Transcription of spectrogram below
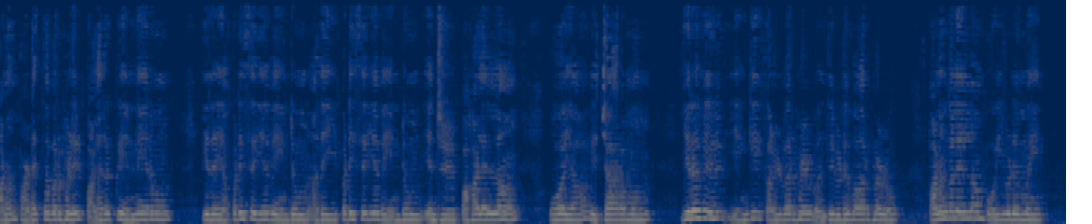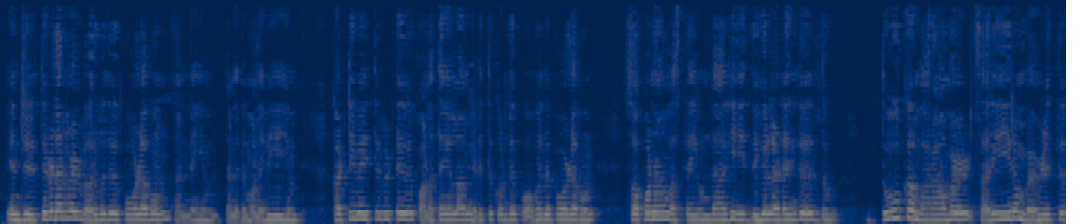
பணம் படைத்தவர்களில் பலருக்கு எந்நேரமும் இதை அப்படி செய்ய வேண்டும் அதை இப்படி செய்ய வேண்டும் என்று பகலெல்லாம் ஓயா விசாரமும் இரவில் எங்கே கல்வர்கள் வந்து விடுவார்களோ பணங்களெல்லாம் போய்விடுமே என்று திருடர்கள் வருவது போலவும் தன்னையும் தனது மனைவியையும் கட்டி வைத்துவிட்டு பணத்தையெல்லாம் எடுத்துக்கொண்டு போவது போலவும் சொப்பனாவஸ்தை உண்டாகி திகிலடைந்து தூ தூக்கம் வராமல் சரீரம் வெளுத்து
